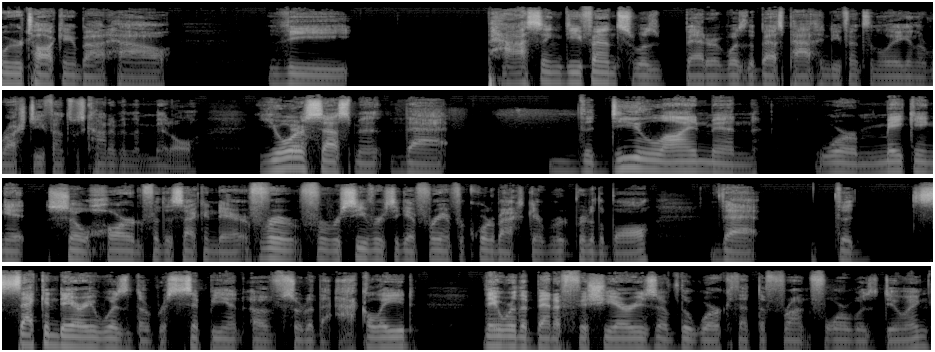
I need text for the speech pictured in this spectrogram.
we were talking about how the passing defense was better, was the best passing defense in the league, and the rush defense was kind of in the middle. Your assessment that the D linemen were making it so hard for the secondary for for receivers to get free and for quarterbacks to get rid of the ball that the secondary was the recipient of sort of the accolade. They were the beneficiaries of the work that the front four was doing.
